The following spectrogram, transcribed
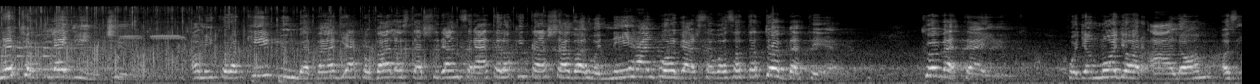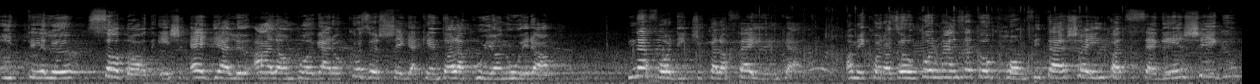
ne csak legyintsünk. Amikor a képünkbe vágják a választási rendszer átalakításával, hogy néhány polgár szavazata többet ér. Követeljük, hogy a magyar állam az itt élő, szabad és egyenlő állampolgárok közösségeként alakuljon újra. Ne fordítsuk el a fejünket, amikor az önkormányzatok honfitársainkat szegénységük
